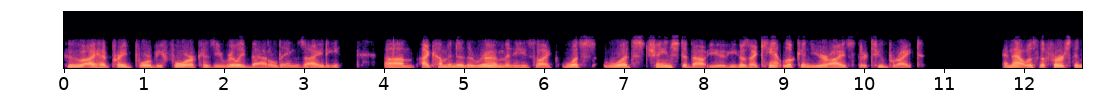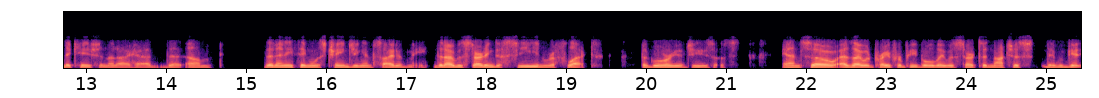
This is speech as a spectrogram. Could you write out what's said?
who I had prayed for before because he really battled anxiety. Um, I come into the room and he's like, "What's what's changed about you?" He goes, "I can't look into your eyes; they're too bright." And that was the first indication that I had that um, that anything was changing inside of me, that I was starting to see and reflect the glory of Jesus. And so as I would pray for people, they would start to not just they would get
